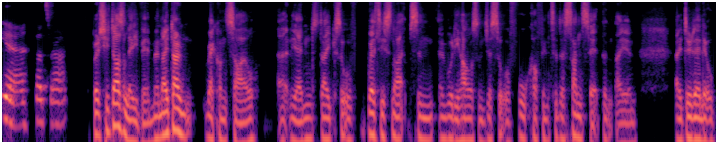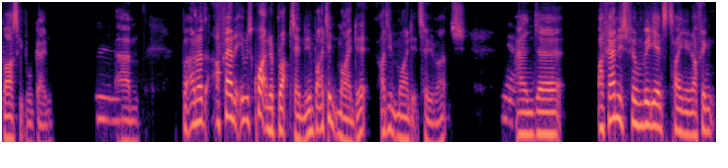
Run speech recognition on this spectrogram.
Yeah, that's right. But she does leave him and they don't reconcile at the end. They sort of, Wesley Snipes and, and Woody Harrelson just sort of walk off into the sunset, don't they? And they do their little basketball game. Mm. Um, but and I, I found it, it was quite an abrupt ending, but I didn't mind it. I didn't mind it too much. yeah, and uh, I found this film really entertaining. I think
